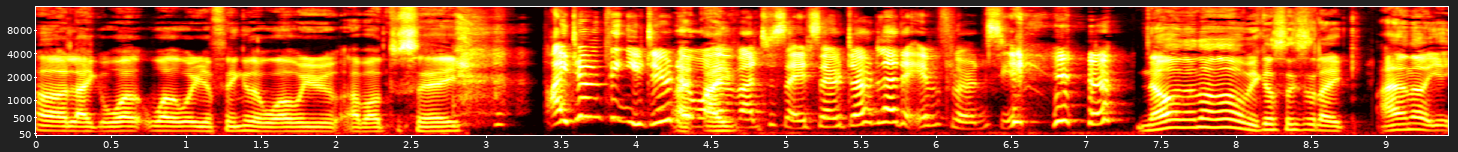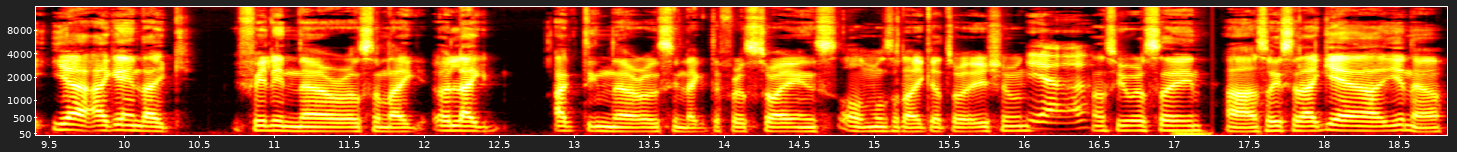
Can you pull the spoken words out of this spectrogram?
Uh, like what? What were you thinking? Or what were you about to say? I don't think you do know I- what I, am about to say, so don't let it influence you. No, no, no, no. Because it's like I don't know. Yeah, again, like feeling nervous and like or like acting nervous in like the first try is almost like a tradition. yeah. As you were saying, uh, so it's like, yeah, you know,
